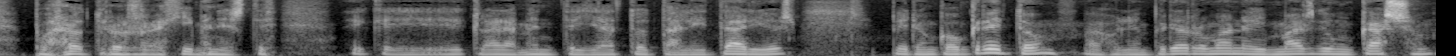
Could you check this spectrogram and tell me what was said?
por otros regímenes de, que claramente ya totalitarios, pero en concreto, bajo el Imperio Romano hay más de un caso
